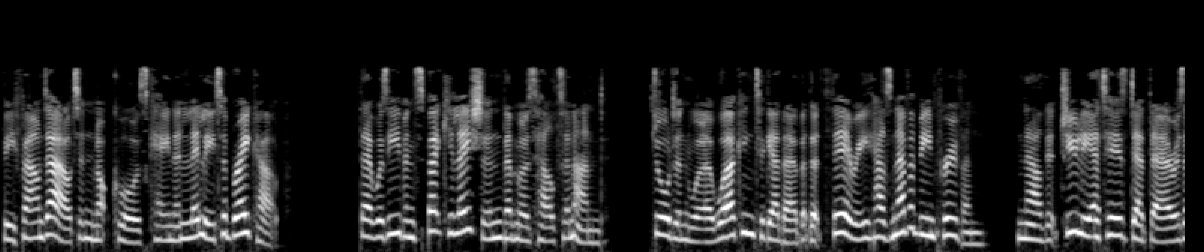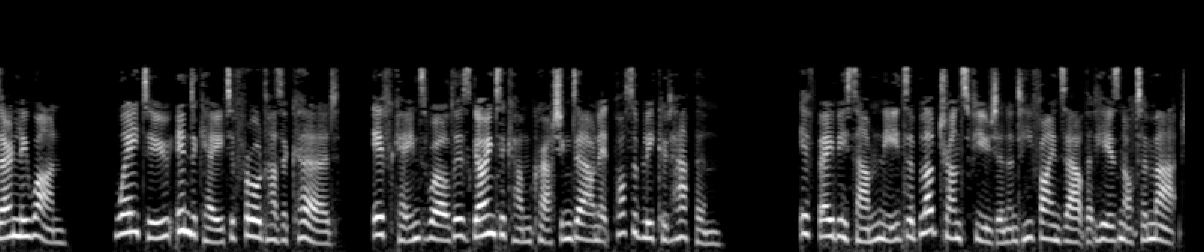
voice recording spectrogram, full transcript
be found out and not cause Cane and Lily to break up. There was even speculation that Ms. Helton and Jordan were working together but that theory has never been proven. Now that Juliet is dead there is only one way to indicate a fraud has occurred. If Cane's world is going to come crashing down it possibly could happen. If baby Sam needs a blood transfusion and he finds out that he is not a match.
